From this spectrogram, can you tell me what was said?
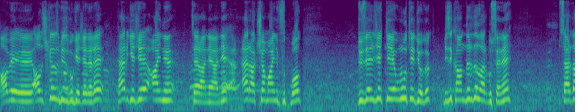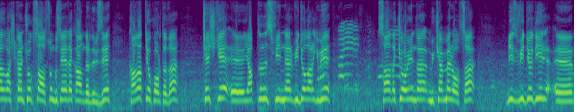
Abi e, alışkınız biz bu gecelere. Her gece aynı terane yani. Her akşam aynı futbol. Düzelecek diye umut ediyorduk. Bizi kandırdılar bu sene. Serdal Başkan çok sağ olsun bu sene de kandırdı bizi. Kanat yok ortada. Keşke e, yaptığınız filmler, videolar gibi sahadaki oyunda mükemmel olsa. Biz video değil e,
